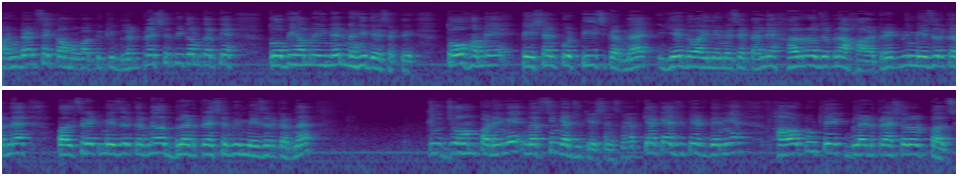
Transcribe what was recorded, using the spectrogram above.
100 से कम होगा, क्योंकि ब्लड प्रेशर भी कम करते हैं तो भी हम इन्हें नहीं दे सकते। तो हमें पेशेंट को टीच करना है। ये दवाई लेने से पहले हर रोज अपना हार्ट रेट भी मेजर करना है पल्स रेट मेजर करना है और ब्लड प्रेशर भी मेजर करना है। जो हम पढ़ेंगे नर्सिंग एजुकेशन में। अब क्या क्या एजुकेट देनी है? How to take blood pressure और पल्स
